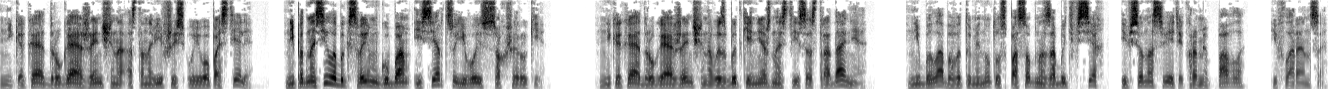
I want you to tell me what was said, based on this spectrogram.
Никакая другая женщина, остановившись у его постели, не подносила бы к своим губам и сердцу его иссохшей руки. Никакая другая женщина в избытке нежности и сострадания не была бы в эту минуту способна забыть всех и все на свете, кроме Павла и Флоренции.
